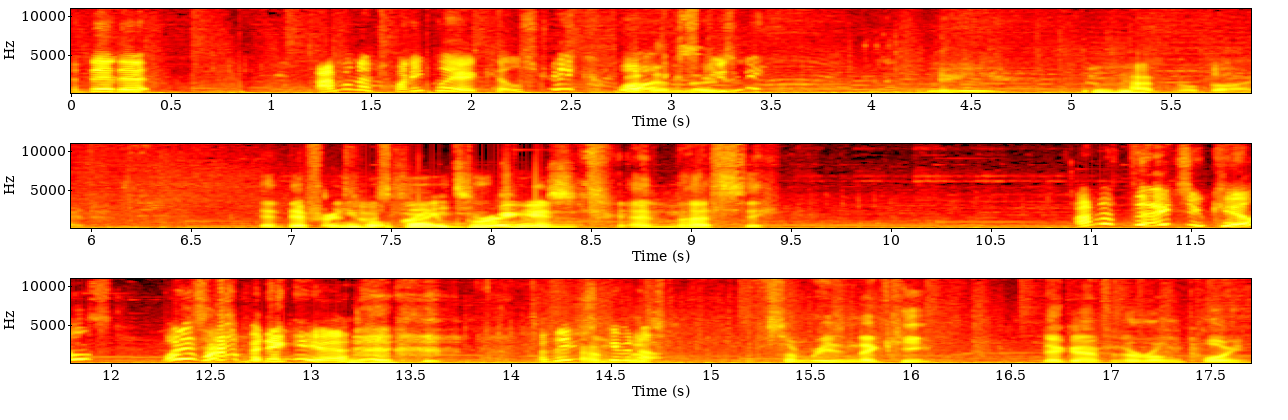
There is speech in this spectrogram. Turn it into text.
I did it. I'm on a 20 player kill streak? What? didn't know. Excuse me? Have not died. The difference You got between 32 Brigand kills. and Mercy. I'm at 32 kills? What is happening here? Are they just And giving up? for some reason, they keep. They're going for the wrong point.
